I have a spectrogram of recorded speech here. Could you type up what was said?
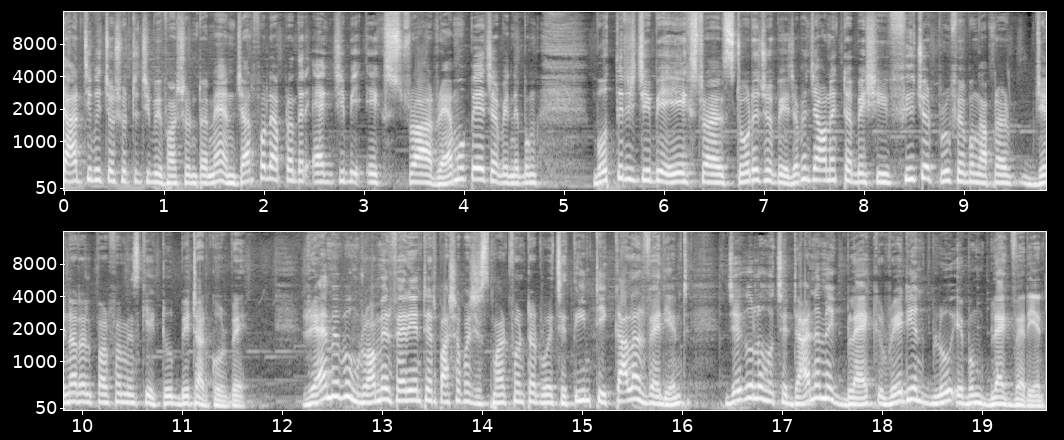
চার জিবি চৌষট্টি জিবি ভার্সনটা নেন, যার ফলে আপনাদের এক জিবি এক্সট্রা র্যামও পেয়ে যাবেন এবং বত্রিশ জিবি এক্সট্রা স্টোরেজও পেয়ে যাবেন, যা অনেকটা বেশি ফিউচার প্রুফ এবং আপনার জেনারেল পারফরমেন্সকে একটু বেটার করবে। র্যাম এবং রমের ভ্যারিয়েন্টের পাশাপাশি স্মার্টফোনটার রয়েছে তিনটি কালার ভ্যারিয়েন্ট যেগুলো হচ্ছে ডাইনামিক ব্ল্যাক রেডিয়েন্ট ব্লু এবং ব্ল্যাক ভ্যারিয়েন্ট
